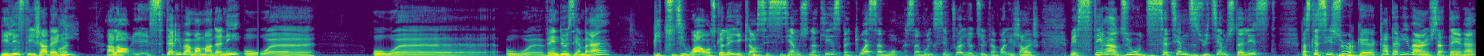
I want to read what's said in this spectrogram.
Les listes des gens varient. Alors, si tu arrives à un moment donné au, euh, au, euh, au euh, 22e rang, puis tu dis, waouh, ce gars-là, il est classé sixième sur notre liste, ben toi, ça vaut, ça vaut le sixième choix. Là, tu le fais pas, l'échange. Mais si tu es rendu au 17e, 18e sur ta liste, parce que c'est sûr que quand tu arrives à un certain rang,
